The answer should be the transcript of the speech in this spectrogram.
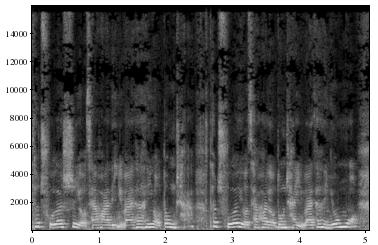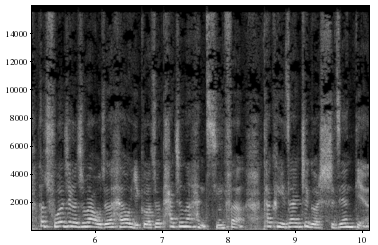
他除了是有才华的以外，他很有洞察。他除了有才华有洞察以外，他很幽默。他除了这个之外，我觉得还有一个，就是他真的很勤奋。他可以在这个时间点，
